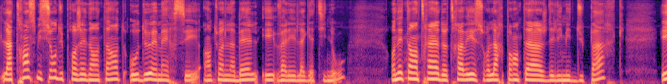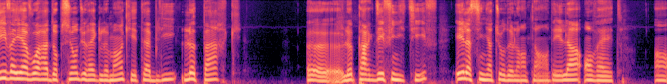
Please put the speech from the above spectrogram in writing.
la transmission du projet d'entente aux deux MRC, Antoine Labelle et Vallée de la Gatineau. On est en train de travailler sur l'arpentage des limites du parc et il va y avoir adoption du règlement qui établit le parc, euh, le parc définitif et la signature de l'entente. Et là, on va être en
